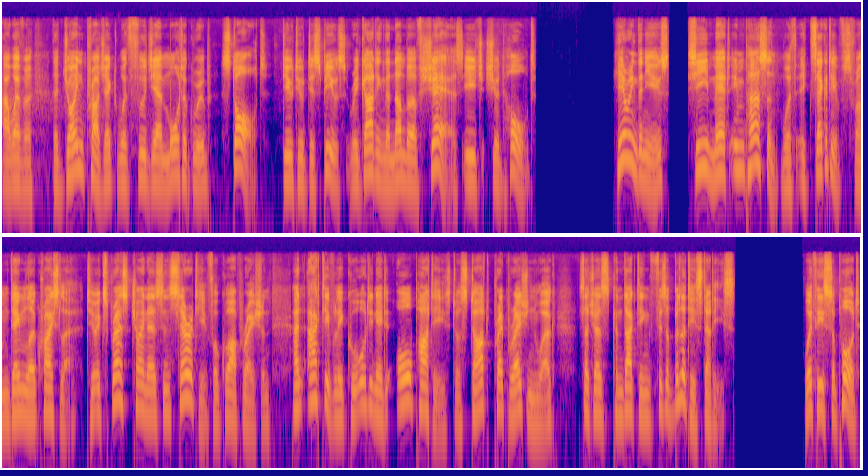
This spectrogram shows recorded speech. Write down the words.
However, the joint project with Fujian Motor Group stalled due to disputes regarding the number of shares each should hold. Hearing the news, Xi met in person with executives from Daimler Chrysler to express China's sincerity for cooperation and actively coordinate all parties to start preparation work such as conducting feasibility studies. With his support,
